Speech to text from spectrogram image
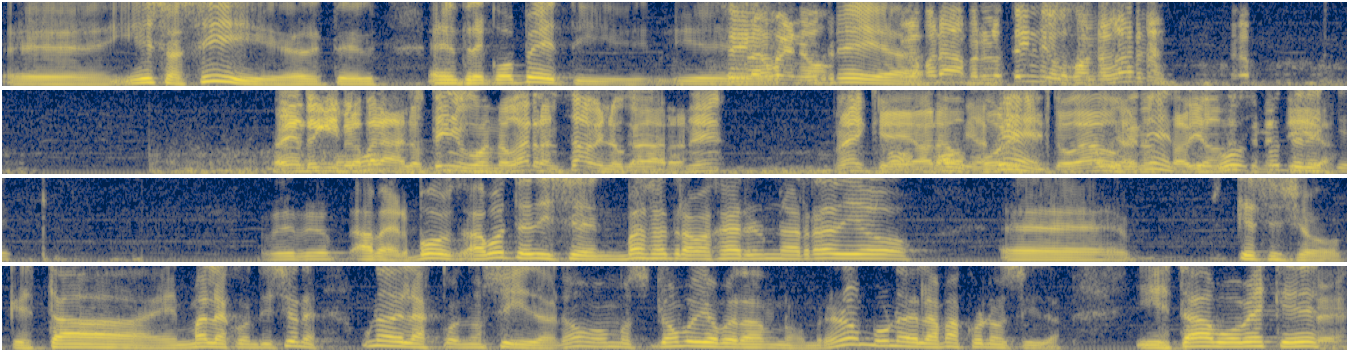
Eh, y es así, este, entre Copetti y sí, eh, bueno, Pero pará, pero los técnicos cuando agarran. Pero... Está bien, Ricky, pero pará, los técnicos cuando agarran saben lo que agarran, ¿eh? No es que ahora ahora pobrecito Gago que no sabía dónde se metía. a ver, vos, a vos te dicen, vas a trabajar en una radio eh, qué sé yo, que está en malas condiciones, una de las conocidas, ¿no? Vamos, no voy a dar nombre, ¿no? Una de las más conocidas. Y está, vos ves que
